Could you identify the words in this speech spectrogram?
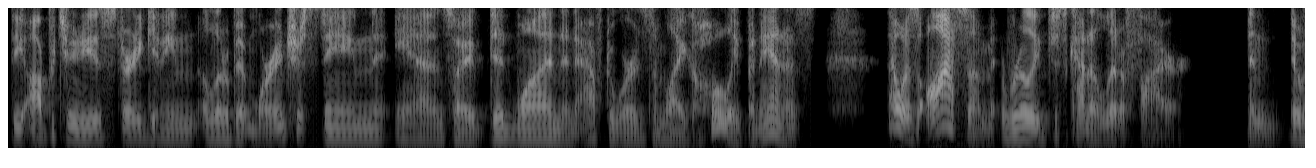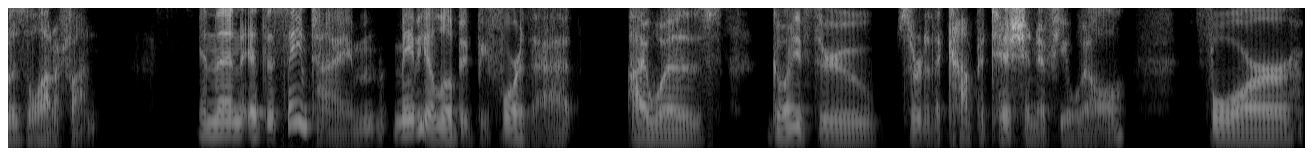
the opportunities started getting a little bit more interesting. And so I did one. And afterwards, I'm like, holy bananas, that was awesome. It really just kind of lit a fire and it was a lot of fun. And then at the same time, maybe a little bit before that, I was going through sort of the competition, if you will, for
